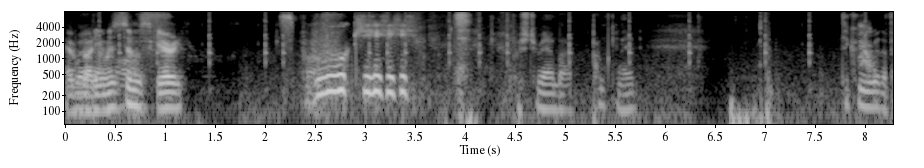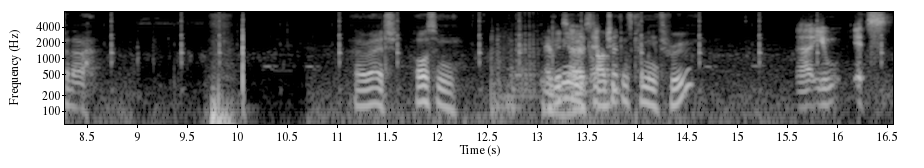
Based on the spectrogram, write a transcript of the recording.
Everybody Weather wants some off. scary. Spooky. Pushed around by a pumpkin head. Tickle you with a feather. Alright, awesome. Have Getting you any noticed cooked something? chickens coming through? Uh, you, it's,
